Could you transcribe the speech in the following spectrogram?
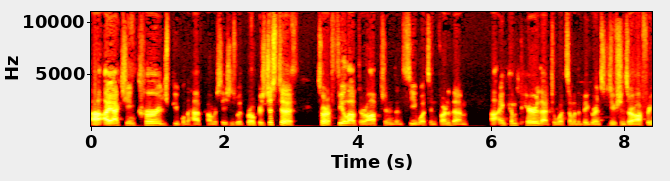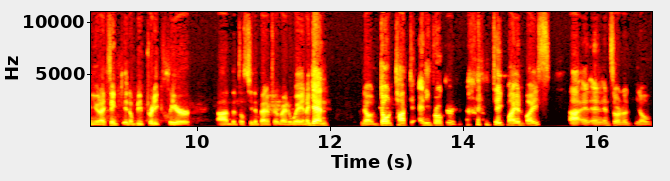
uh, i actually encourage people to have conversations with brokers just to sort of feel out their options and see what's in front of them uh, and compare that to what some of the bigger institutions are offering you. And i think it'll be pretty clear uh, that they'll see the benefit right away and again you know don't talk to any broker take my advice uh, and, and, and sort of you know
